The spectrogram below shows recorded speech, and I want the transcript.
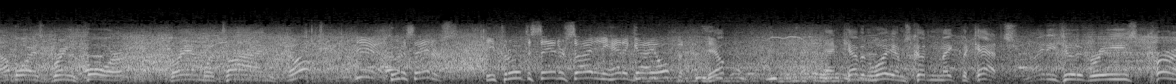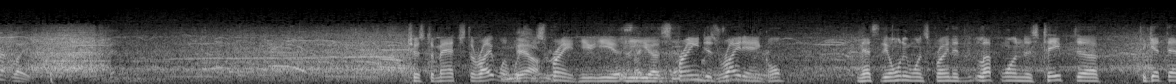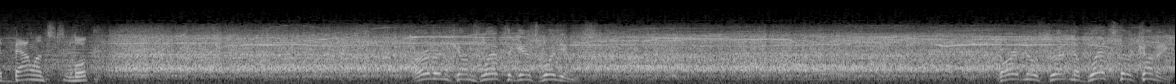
Cowboys bring four. Graham with time. Oh, yeah. Threw to Sanders. He threw it to Sanders' side, and he had a guy open. Yep. And Kevin Williams couldn't make the catch. 92 degrees currently. Just to match the right one, which yeah. he sprained. He, he, he uh, sprained his right ankle, and that's the only one sprained. The left one is taped uh, to get that balanced look. Irvin comes left against Williams. Cardinals threaten to blitz. They're coming.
